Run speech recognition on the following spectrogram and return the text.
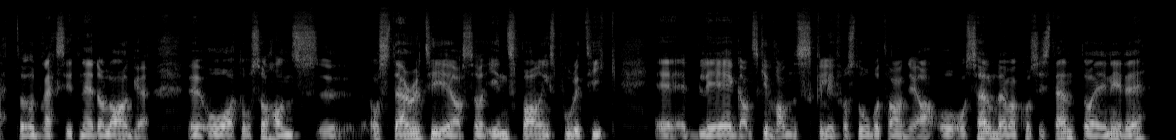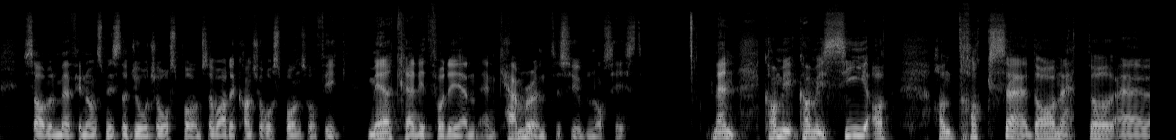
etter brexit-nederlaget. Eh, og at også hans uh, austerity, altså innsparingspolitikk, eh, ble ganske vanskelig for Storbritannia. Og, selv om den var konsistent og enig i det, sammen med finansminister George Osborne, så var det kanskje Osborne som fikk mer kreditt for det enn en Cameron til syvende og sist. Men kan vi, kan vi, si at han trakk seg dagen etter eh,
